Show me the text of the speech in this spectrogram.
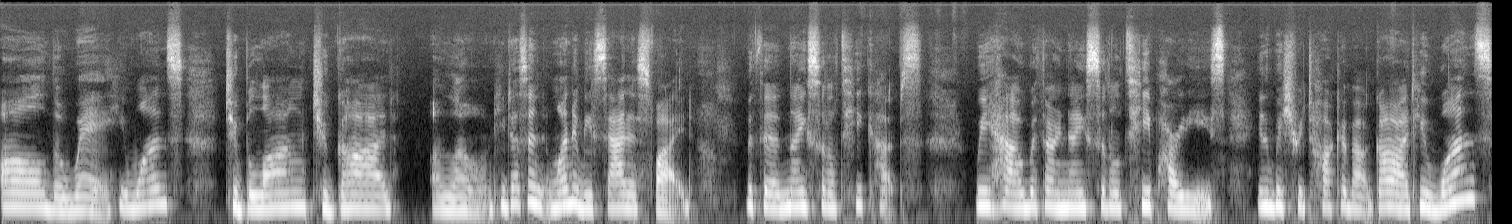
all the way. He wants to belong to God alone. He doesn't want to be satisfied with the nice little teacups we have with our nice little tea parties in which we talk about God. He wants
